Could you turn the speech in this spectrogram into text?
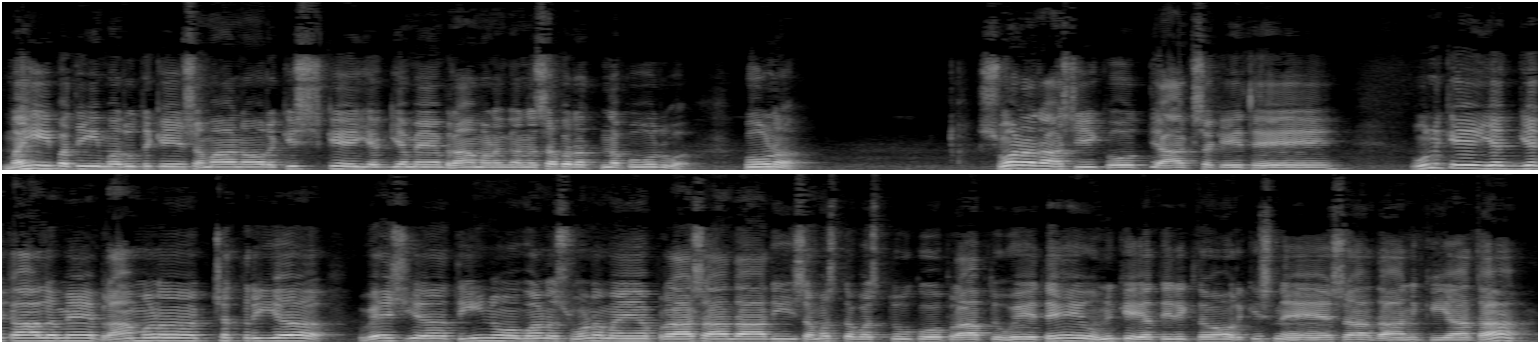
महीपति मरुत के समान और किसके यज्ञ में ब्राह्मण गण सब रत्न पूर्व पूर्ण, स्वर्ण राशि को त्याग सके थे। उनके यज्ञ काल में ब्राह्मण, क्षत्रिय, वैश्य, तीनों वर्ण, स्वर्णमय प्रासाद आदि समस्त वस्तु को प्राप्त हुए थे। उनके अतिरिक्त और किसने ऐसा दान किया था?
